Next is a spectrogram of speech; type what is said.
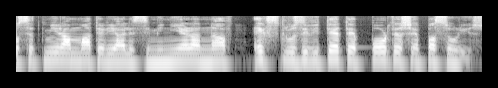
ose të mira materiale si miniera, naftë, ekskluzivitete portesh e pasurish.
